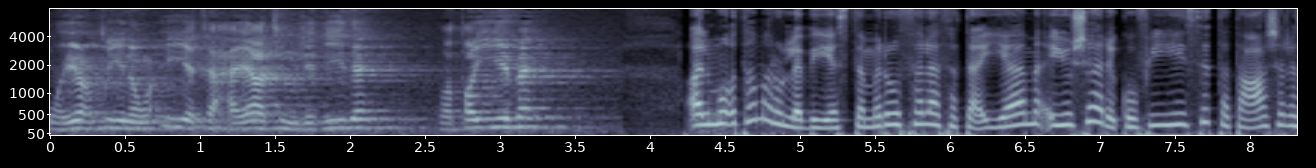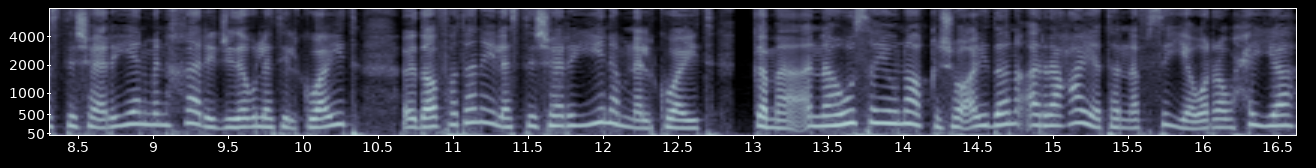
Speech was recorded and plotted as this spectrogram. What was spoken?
ويعطي نوعية حياة جديدة وطيبة. المؤتمر الذي يستمر ثلاثة أيام يشارك فيه 16 استشاريا من خارج دولة الكويت إضافة إلى استشاريين من الكويت كما أنه سيناقش أيضا الرعاية النفسية والروحية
